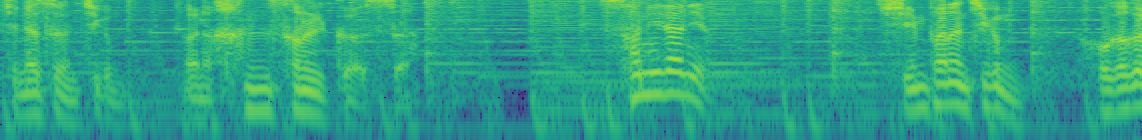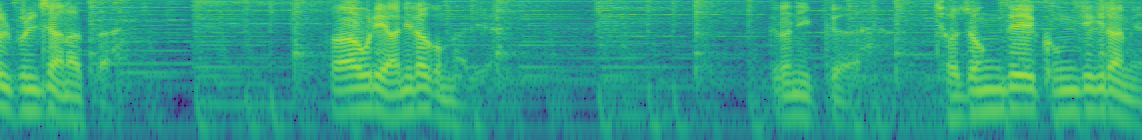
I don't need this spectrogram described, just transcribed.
저 녀석은 지금 어느 한 선을 그었어. 선이라니요? 심판은 지금 허각을 불지 않았다. 파울이 아니라고 말이야. 그러니까 저 정도의 공격이라면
